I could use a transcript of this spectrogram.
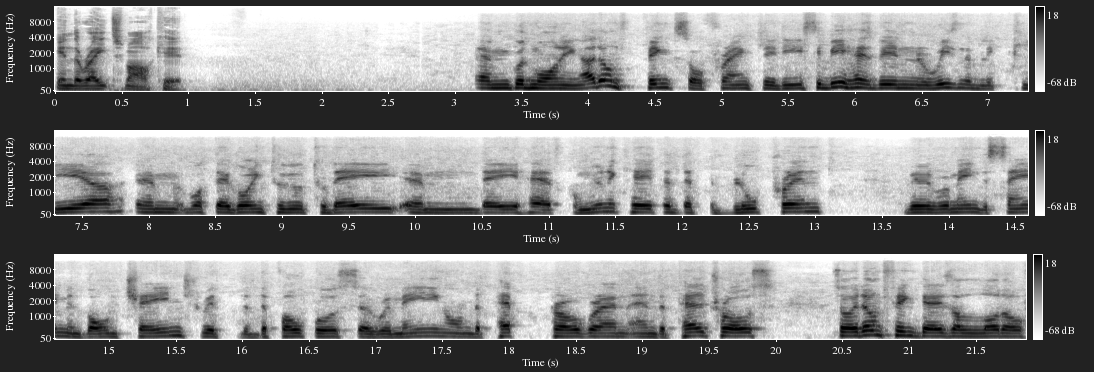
in the rates market? Um, good morning. I don't think so, frankly. The ECB has been reasonably clear um, what they're going to do today. Um, they have communicated that the blueprint will remain the same and won't change, with the, the focus uh, remaining on the PEP program and the TLTROs. So I don't think there's a lot of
